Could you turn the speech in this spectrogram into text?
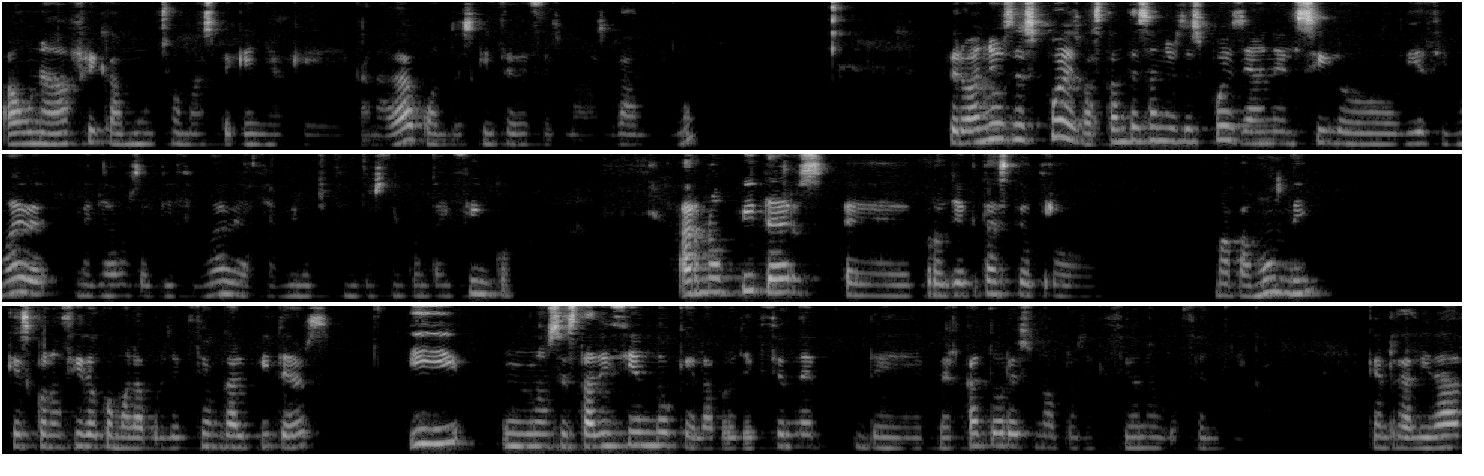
a una África mucho más pequeña que Canadá, cuando es 15 veces más grande, ¿no? Pero años después, bastantes años después, ya en el siglo XIX, mediados del XIX, hacia 1855, Arnold Peters eh, proyecta este otro mapa mundi, que es conocido como la proyección Gall-Peters, y nos está diciendo que la proyección de, de Mercator es una proyección eurocéntrica, que en realidad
